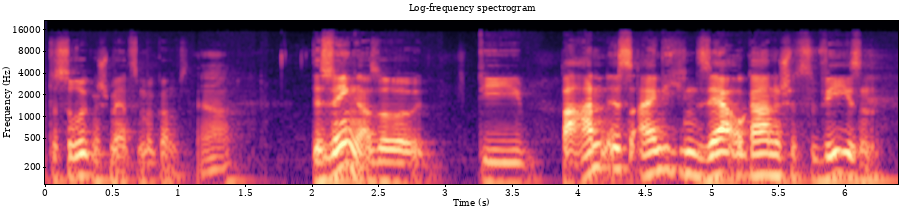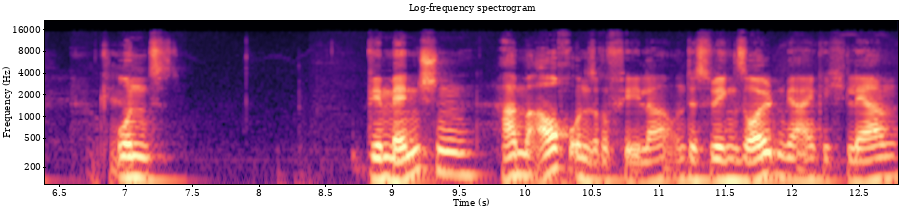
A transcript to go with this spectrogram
dass du Rückenschmerzen bekommst. Ja. Deswegen, also die Bahn ist eigentlich ein sehr organisches Wesen. Okay. Und wir Menschen haben auch unsere Fehler und deswegen sollten wir eigentlich lernen,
